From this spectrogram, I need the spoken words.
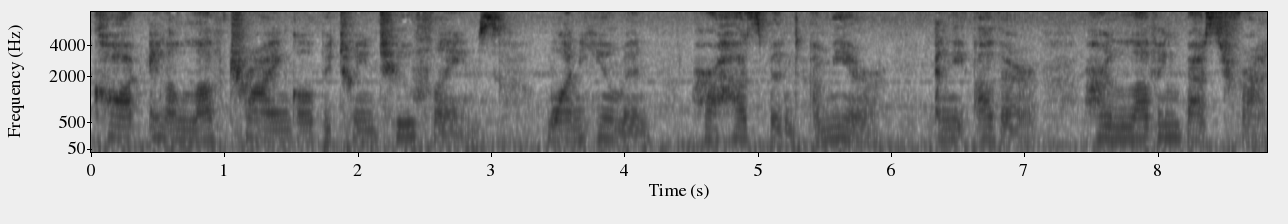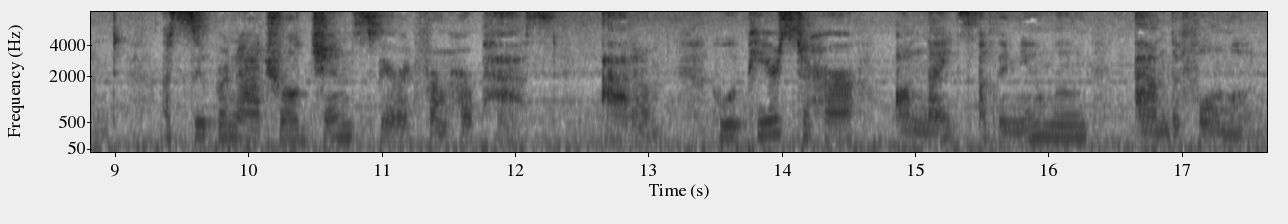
caught in a love triangle between two flames one human, her husband Amir, and the other, her loving best friend, a supernatural jinn spirit from her past, Adam, who appears to her on nights of the new moon and the full moon.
